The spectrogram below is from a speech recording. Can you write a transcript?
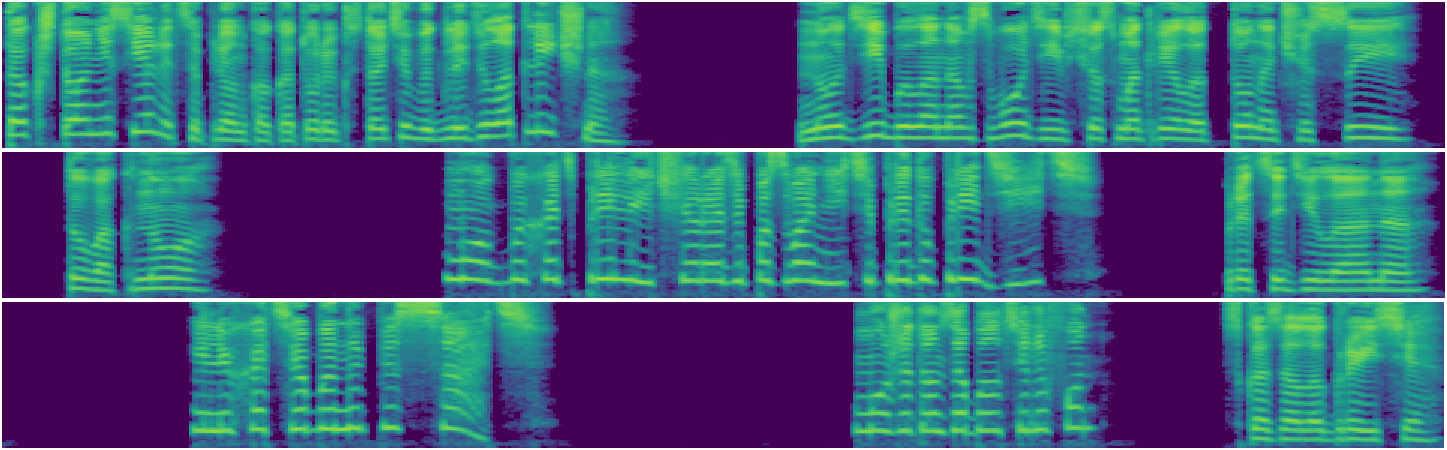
Так что они съели цыпленка, который, кстати, выглядел отлично. Но Ди была на взводе и все смотрела то на часы, то в окно. «Мог бы хоть приличие ради позвонить и предупредить», — процедила она. «Или хотя бы написать». «Может, он забыл телефон?» — сказала Грейси.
